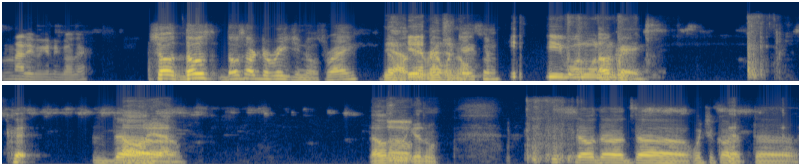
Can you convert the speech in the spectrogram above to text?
I'm not even gonna go there. So those those are the originals, right? yeah, Yeah, the original. Jason. E one one Okay. C- The, Oh, yeah. That was Oh. a good one. So the the what you call it the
